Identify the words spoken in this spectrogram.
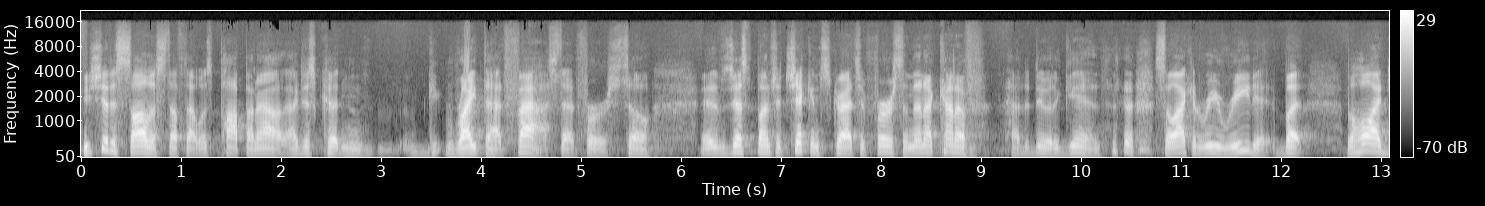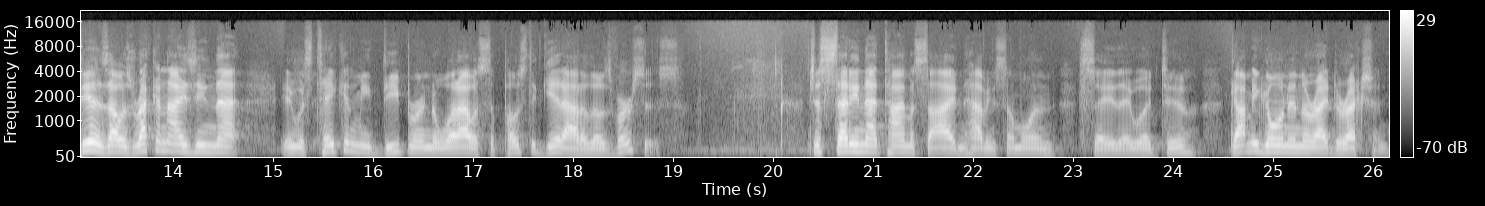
You should have saw the stuff that was popping out. I just couldn't write that fast at first. So it was just a bunch of chicken scratch at first, and then I kind of had to do it again so I could reread it. But the whole idea is I was recognizing that it was taking me deeper into what I was supposed to get out of those verses. Just setting that time aside and having someone say they would too got me going in the right direction.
